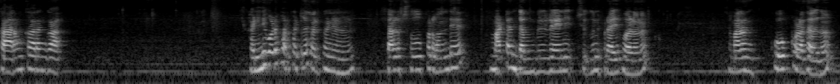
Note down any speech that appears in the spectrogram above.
కారం కారంగా. అన్నీ కూడా పర్ఫెక్ట్గా సరిపోయినాను చాలా సూపర్గా ఉంది. Mutton dum biryani chicken fry కూడా మనం కోక్ కూడా తాగుదాం.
